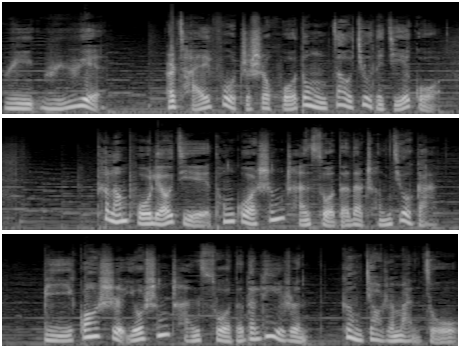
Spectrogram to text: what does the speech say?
与愉悦，而财富只是活动造就的结果。特朗普了解通过生产所得的成就感，比光是由生产所得的利润更叫人满足。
